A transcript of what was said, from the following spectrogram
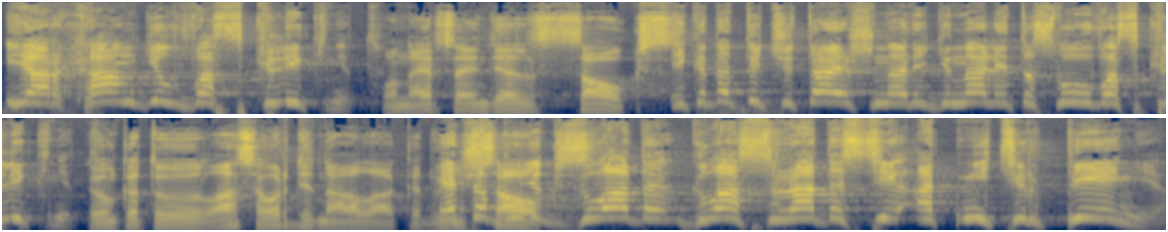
и архангел воскликнет. un erceņģeļs sauks. И когда ты читаешь на оригинале это слово «воскликнет», Un, kad tu lasi oriģinālā, kad viņš это будет глада- глаз радости от нетерпения.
